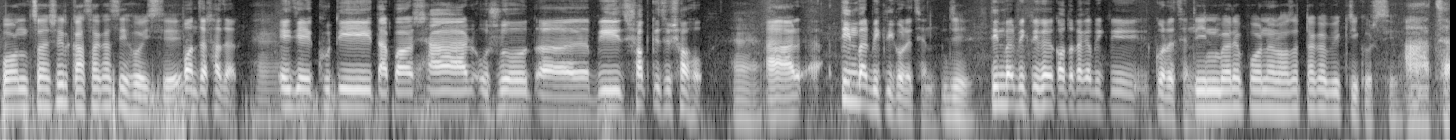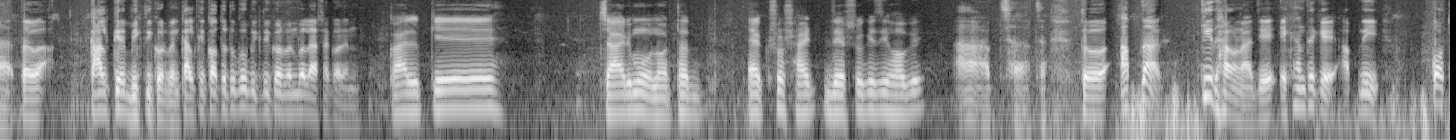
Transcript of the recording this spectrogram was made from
পঞ্চাশের কাছাকাছি হয়েছে। পঞ্চাশ হাজার। হ্যাঁ। এই যে খুঁটি তারপর সার ওষুধ বীজ সবকিছু সহ। হ্যাঁ। আর তিনবার বিক্রি করেছেন। জি। তিনবার বিক্রি করে কত টাকা বিক্রি করেছেন? তিনবারে পনেরো হাজার টাকা বিক্রি করছি। আচ্ছা তো কালকে বিক্রি করবেন। কালকে কতটুকু বিক্রি করবেন বলে আশা করেন? কালকে চার মন অর্থাৎ একশো ষাট দেড়শো কেজি হবে। আচ্ছা আচ্ছা। তো আপনার কি ধারণা যে এখান থেকে আপনি কত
